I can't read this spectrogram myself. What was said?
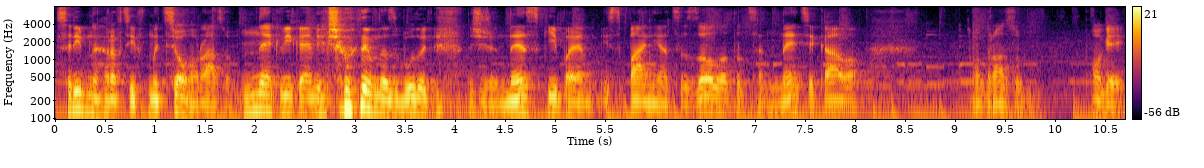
Срібних гравців ми цього разу не квікаємо, якщо вони в нас будуть. Точніше, не скіпаємо. Іспанія це золото, це не цікаво. Одразу окей.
